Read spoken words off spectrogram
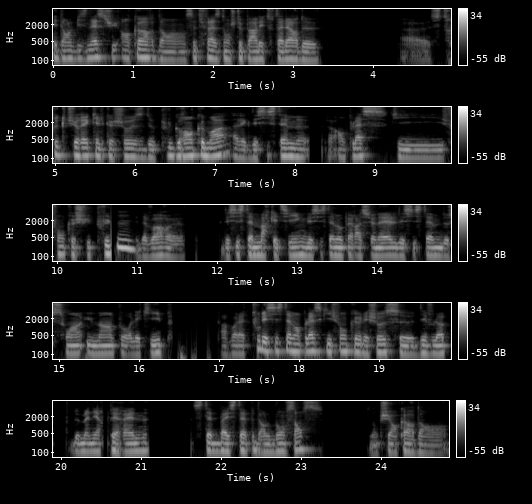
Et dans le business, je suis encore dans cette phase dont je te parlais tout à l'heure de euh, structurer quelque chose de plus grand que moi avec des systèmes euh, en place qui font que je suis plus mmh. d'avoir euh, des systèmes marketing, des systèmes opérationnels, des systèmes de soins humains pour l'équipe. Enfin voilà, tous les systèmes en place qui font que les choses se développent de manière pérenne, step by step dans le bon sens. Donc je suis encore dans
